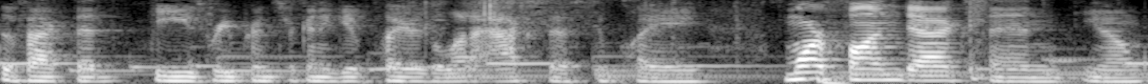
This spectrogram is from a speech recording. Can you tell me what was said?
the fact that these reprints are going to give players a lot of access to play more fun decks and, you know,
